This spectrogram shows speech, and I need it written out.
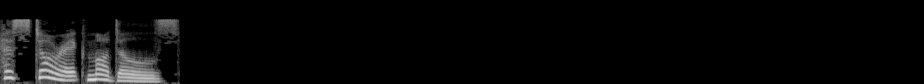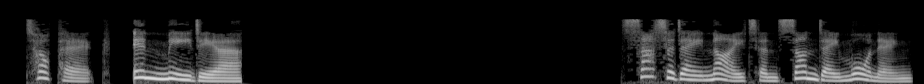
Historic models In media Saturday Night and Sunday Morning,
